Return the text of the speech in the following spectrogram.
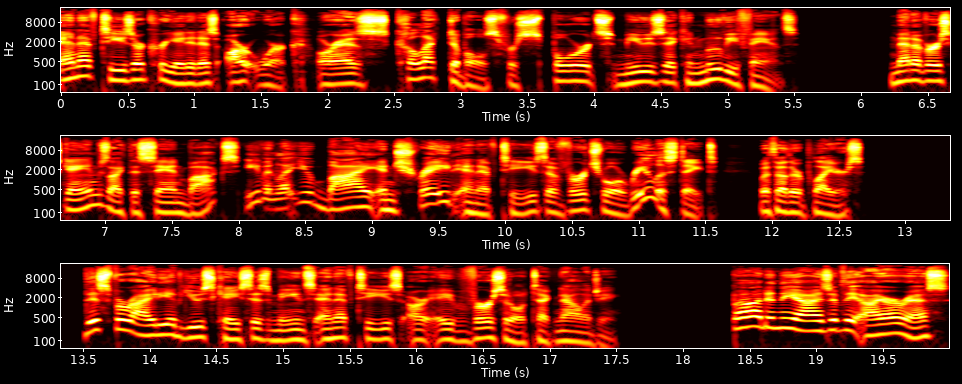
NFTs are created as artwork or as collectibles for sports, music, and movie fans. Metaverse games like The Sandbox even let you buy and trade NFTs of virtual real estate with other players. This variety of use cases means NFTs are a versatile technology. But in the eyes of the IRS,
